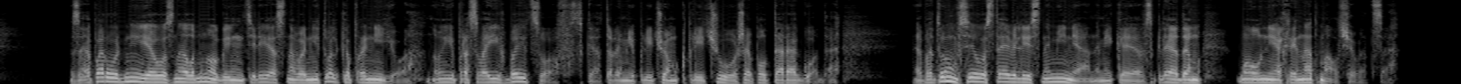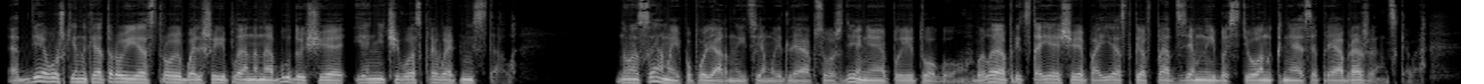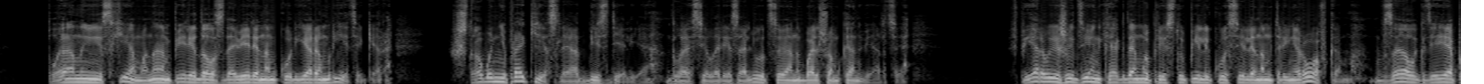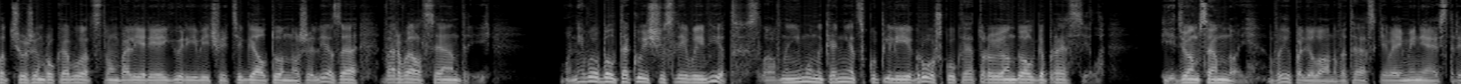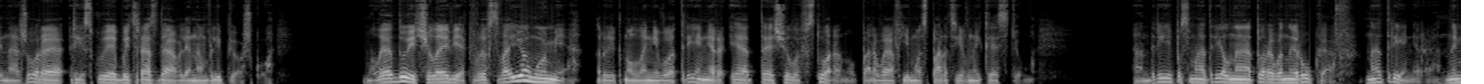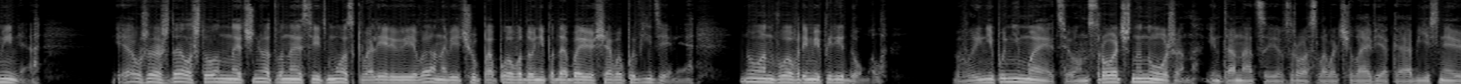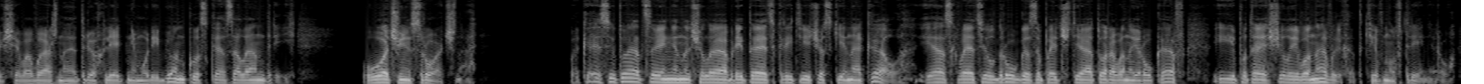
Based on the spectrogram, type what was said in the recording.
За пару дней я узнал много интересного не только про нее, но и про своих бойцов, с которыми плечом к плечу уже полтора года. А потом все уставились на меня, намекая взглядом, мол, не хрен отмалчиваться. От девушки, на которую я строю большие планы на будущее, я ничего скрывать не стал — но ну, а самой популярной темой для обсуждения по итогу была предстоящая поездка в подземный бастион князя Преображенского. Планы и схемы нам передал с доверенным курьером Ретигер. «Чтобы не прокисли от безделья», — гласила резолюция на большом конверте. В первый же день, когда мы приступили к усиленным тренировкам, в зал, где я под чужим руководством Валерия Юрьевича тягал тонну железа, ворвался Андрей — у него был такой счастливый вид, словно ему, наконец, купили игрушку, которую он долго просил. «Идем со мной», — выпалил он, вытаскивая меня из тренажера, рискуя быть раздавленным в лепешку. «Молодой человек, вы в своем уме?» — рыкнул на него тренер и оттащил в сторону, порвав ему спортивный костюм. Андрей посмотрел на оторванный рукав, на тренера, на меня — я уже ждал, что он начнет выносить мозг Валерию Ивановичу по поводу неподобающего поведения, но он вовремя передумал. «Вы не понимаете, он срочно нужен», — интонации взрослого человека, объясняющего важное трехлетнему ребенку, сказал Андрей. «Очень срочно». Пока ситуация не начала обретать критический накал, я схватил друга за почти оторванный рукав и потащил его на выход, кивнув тренеру.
